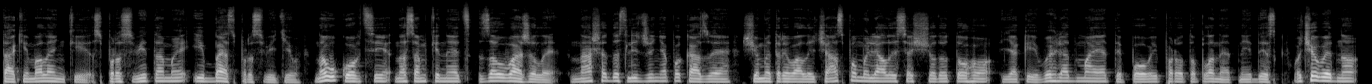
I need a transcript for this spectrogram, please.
так і маленькі, з просвітами і без просвітів. Науковці насамкінець зауважили, наше дослідження показує, що ми тривалий час помилялися щодо того, який вигляд має типовий протопланетний диск. Очевидно,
